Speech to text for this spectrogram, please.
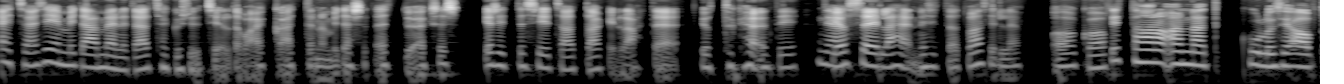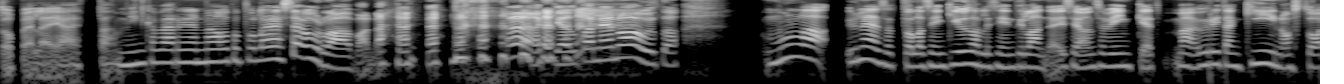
et sä siinä mitään menetä, että sä kysyt siltä vaikka, että no mitä sä teet työksessä. Ja sitten siitä saattaakin lähteä juttu käyntiin. Ja. Jos se ei lähde, niin sitten oot vaan silleen, ok. Sitten on aina kuuluisia autopelejä, että minkä värinen auto tulee seuraavana. Keltainen auto. Mulla yleensä tuollaisiin kiusallisiin tilanteisiin on se vinkki, että mä yritän kiinnostua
